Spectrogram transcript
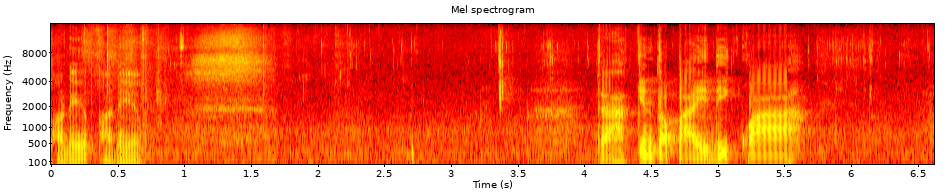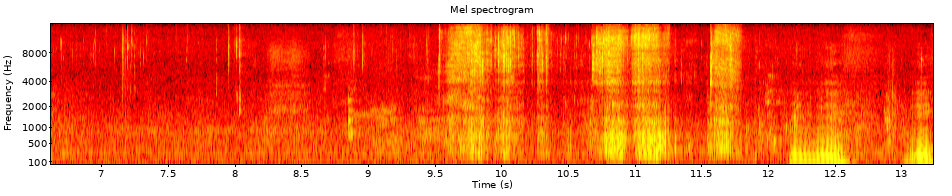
พอเร็วพอเร็วจะกินต่อไปดีกว่า อืมอืม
